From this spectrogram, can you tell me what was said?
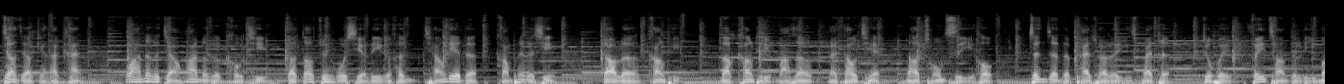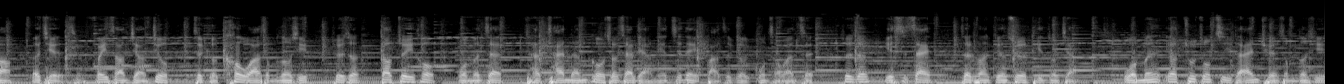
这样子要给他看，哇，那个讲话那个口气，到到最后我写了一个很强烈的 complaint 的信，到了 county，然后 county 马上来道歉，然后从此以后。真正的派出来的 inspector 就会非常的礼貌，而且非常讲究这个扣啊什么东西，所以说到最后我们在才才能够说在两年之内把这个工程完成。所以说也是在这地方跟所有听众讲，我们要注重自己的安全，什么东西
